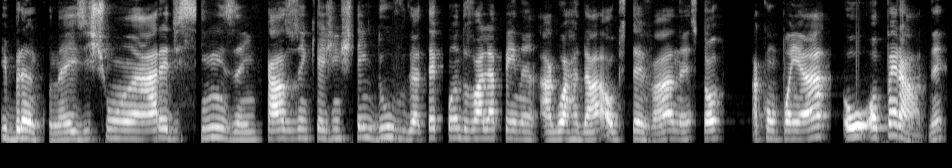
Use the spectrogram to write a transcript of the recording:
e branco, né? Existe uma área de cinza em casos em que a gente tem dúvida até quando vale a pena aguardar, observar, né? Só acompanhar ou operar, né?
